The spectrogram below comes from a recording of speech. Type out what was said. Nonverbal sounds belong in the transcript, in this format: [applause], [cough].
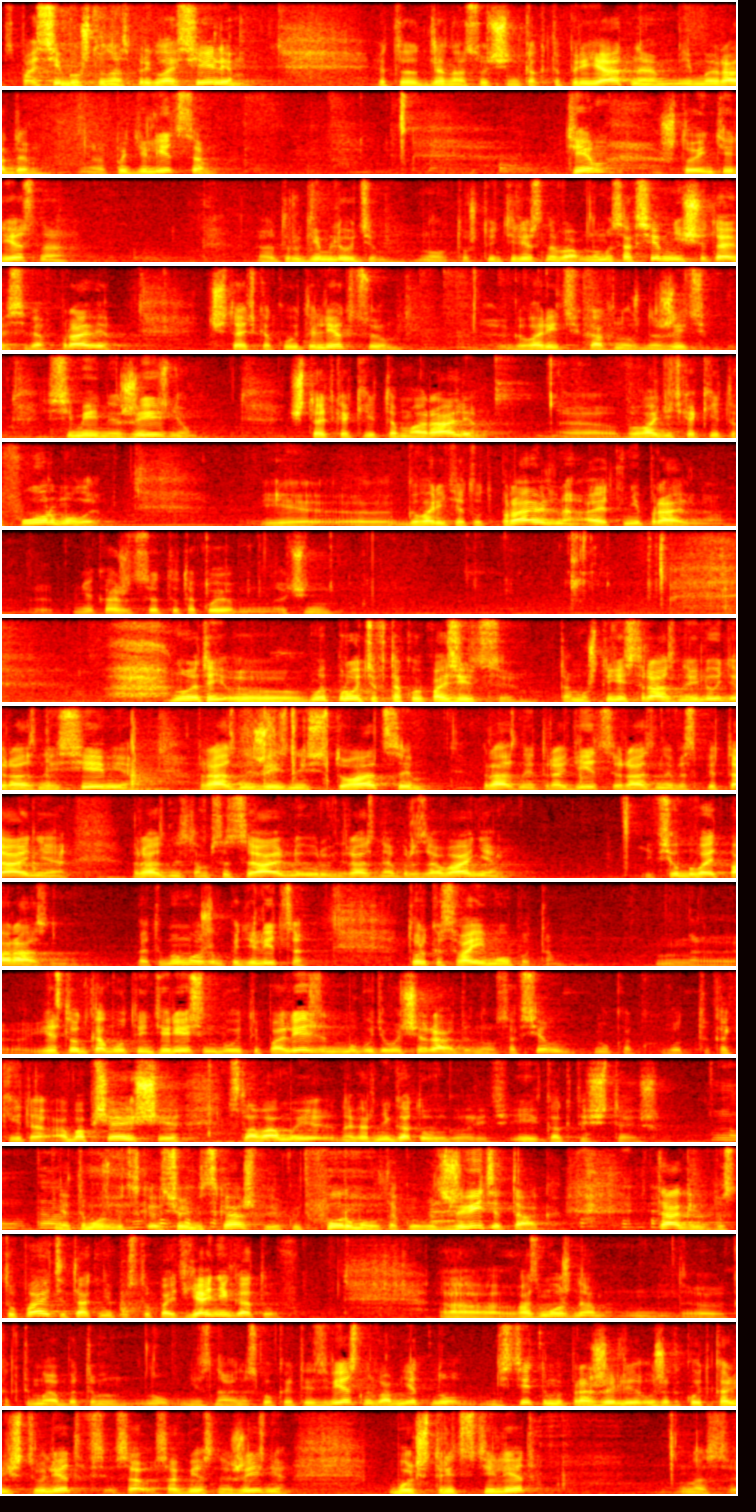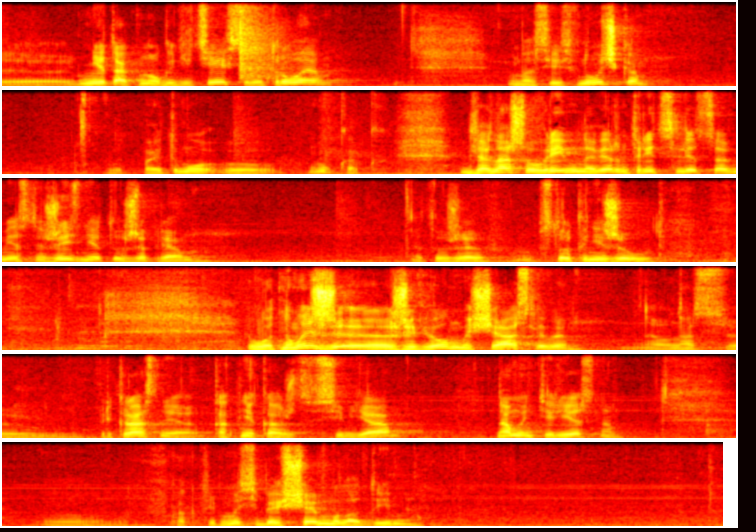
Спасибо, что нас пригласили. Это для нас очень как-то приятно, и мы рады э, поделиться тем, что интересно э, другим людям, ну, то, что интересно вам. Но мы совсем не считаем себя вправе читать какую-то лекцию, говорить, как нужно жить семейной жизнью, читать какие-то морали, э, выводить какие-то формулы и говорить это вот правильно, а это неправильно. Мне кажется, это такой очень... Ну, это, э, мы против такой позиции, потому что есть разные люди, разные семьи, разные жизненные ситуации, разные традиции, разные воспитания, разный там, социальный уровень, разное образование. И все бывает по-разному. Поэтому мы можем поделиться только своим опытом. Э, если он кому-то интересен будет и полезен, мы будем очень рады, но совсем, ну, как вот какие-то обобщающие слова мы, наверное, не готовы говорить. И как ты считаешь? Ну, да. Нет, ты, может быть, что-нибудь скажешь, какую-то формулу такую, вот живите так, так поступайте, так не поступайте. Я не готов. А, возможно, э, как-то мы об этом, ну, не знаю, насколько это известно вам, нет, но действительно мы прожили уже какое-то количество лет совместной жизни, больше 30 лет, у нас э, не так много детей, всего трое. У нас есть внучка. Вот, поэтому, э, ну как, для нашего времени, наверное, 30 лет совместной жизни, это уже прям, это уже столько не живут. Вот, но мы э, живем, мы счастливы, у нас прекрасная, как мне кажется, семья, нам интересно, как-то мы себя ощущаем молодыми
